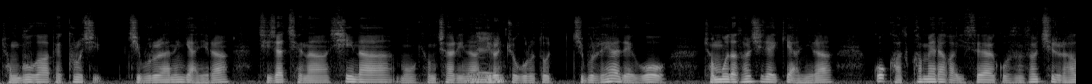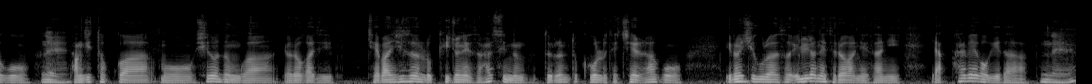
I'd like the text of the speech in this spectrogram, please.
정부가 100% 지, 지불을 하는 게 아니라 지자체나 시나 뭐 경찰이나 네. 이런 쪽으로 또 지불을 해야 되고 전부 다 설치될 게 아니라 꼭 가속 카메라가 있어야 할 곳은 설치를 하고 네. 방지턱과 뭐 신호등과 여러 가지 제반 시설로 기존에서 할 수 있는 것들은 또 그걸로 대체를 하고 이런 식으로 해서 1년에 들어간 예산이 약 800억이다. 네.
